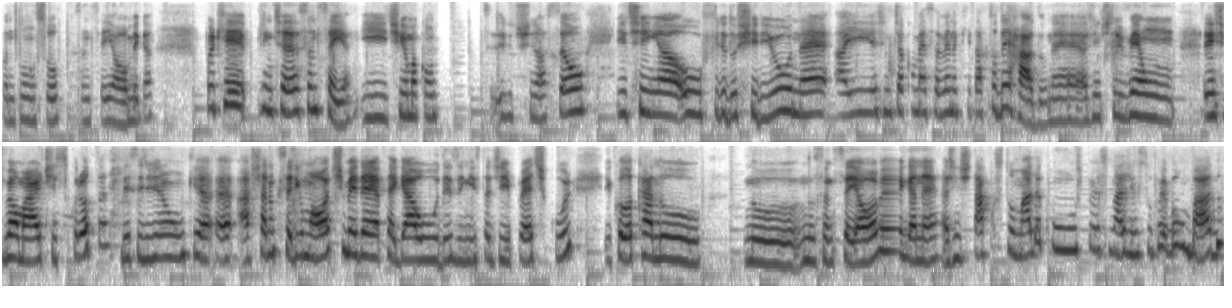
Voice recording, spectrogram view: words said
quando lançou Senseiya Ômega, porque, gente, é Senseiya e tinha uma continuação e tinha o filho do Shiryu, né? Aí a gente já começa vendo que tá tudo errado, né? A gente vê um, a gente vê uma arte escrota, decidiram que é, acharam que seria uma ótima ideia pegar o desenhista de Cure e colocar no no, no Sensei Omega, né? A gente tá acostumada com os personagens super bombados.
